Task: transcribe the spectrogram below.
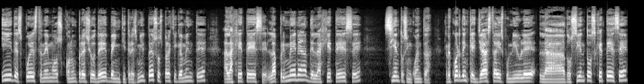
Y después tenemos con un precio de 23 mil pesos prácticamente a la GTS. La primera de la GTS 150. Recuerden que ya está disponible la 200 GTS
